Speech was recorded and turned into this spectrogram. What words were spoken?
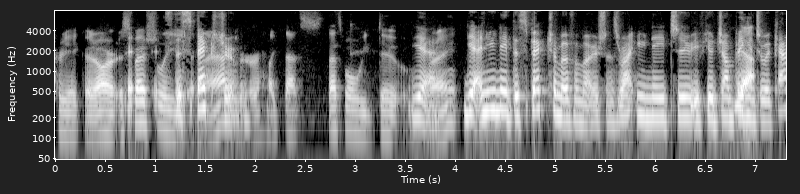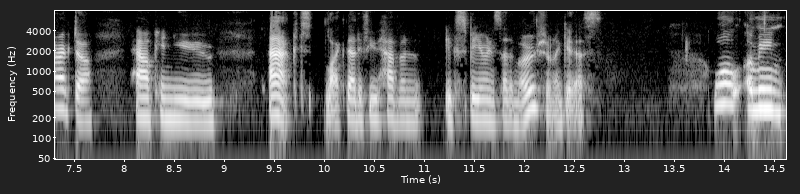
create good art, especially the as an spectrum. actor. Like that's that's what we do. Yeah. Right. Yeah, and you need the spectrum of emotions, right? You need to, if you're jumping Yeah. into a character, how can you act like that if you haven't experienced that emotion, I guess? Well, I mean,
